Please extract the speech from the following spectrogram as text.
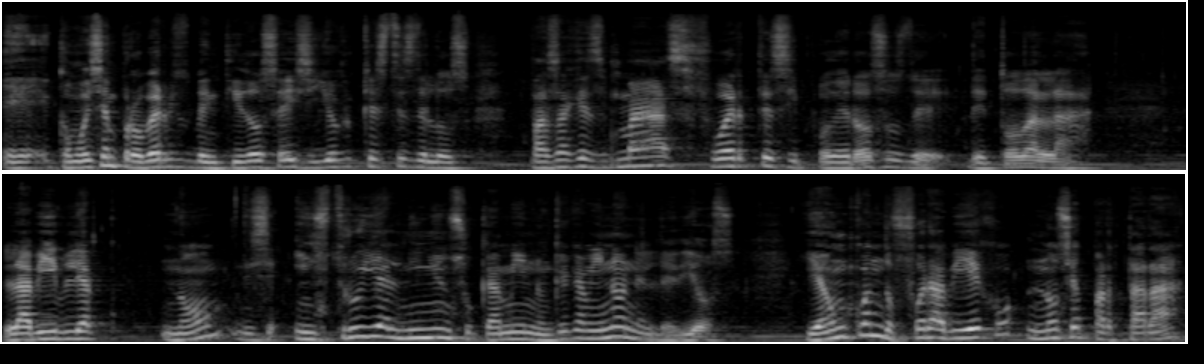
eh, como dicen Proverbios 22, 6, y yo creo que este es de los pasajes más fuertes y poderosos de, toda la, la, Biblia, ¿no? Dice, instruye al niño en su camino. ¿En qué camino? En el de Dios. Y aun cuando fuera viejo, no se apartará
